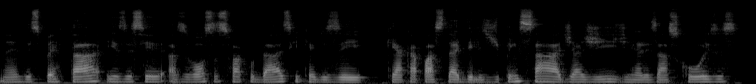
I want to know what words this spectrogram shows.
né? despertar e exercer as vossas faculdades, que quer dizer que é a capacidade deles de pensar, de agir, de realizar as coisas.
